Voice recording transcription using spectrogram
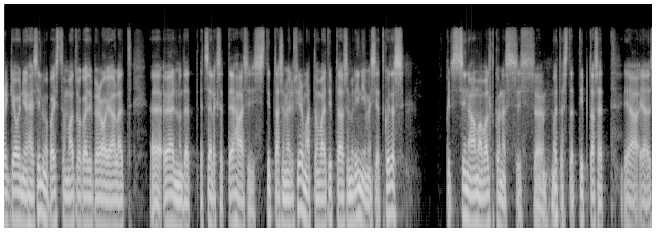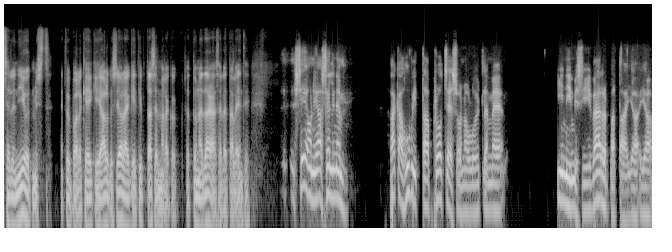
regiooni ühe silmapaistvama advokaadibüroo ja oled äh, öelnud, et, et selleks, et teha siis tipptasemel firmat, on vaja tipptasemel inimesi, et kuidas. kuidas sina oma valdkonnas siis äh, mõtestad tipptaset ja, ja selleni jõudmist, et võib-olla keegi alguses ei olegi tipptasemel, aga sa tunned ära selle talendi. see on jah selline väga huvitav protsess on ollut, ütleme inimesi värvata ja, ja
